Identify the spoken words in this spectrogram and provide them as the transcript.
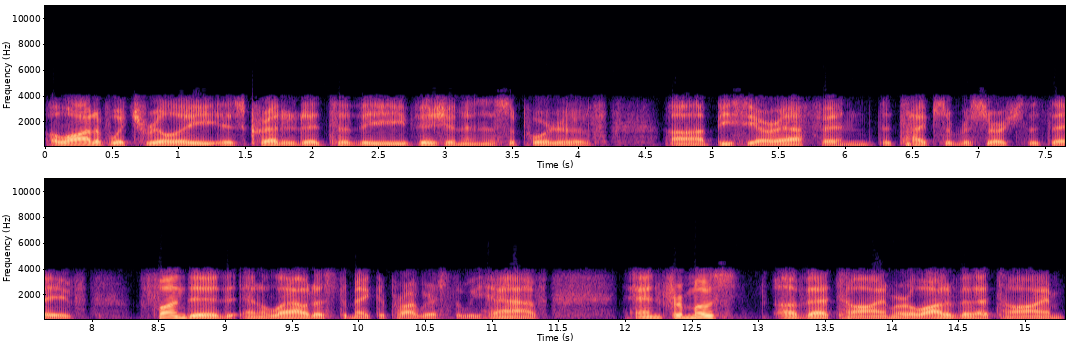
a lot of which really is credited to the vision and the support of uh, BCRF and the types of research that they've funded and allowed us to make the progress that we have. And for most of that time, or a lot of that time,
